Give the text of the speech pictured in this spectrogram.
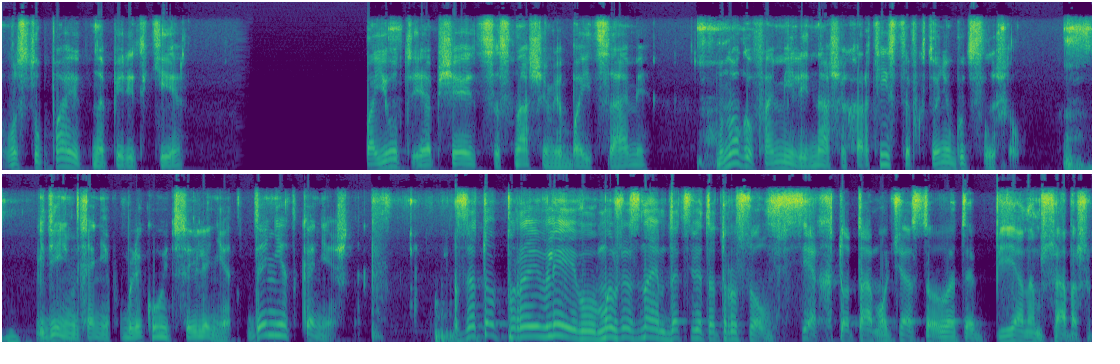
выступает на передке, поет и общается с нашими бойцами. Много фамилий наших артистов кто-нибудь слышал? Где-нибудь они публикуются или нет? Да нет, конечно. Зато про Ивлееву мы уже знаем до цвета трусов всех, кто там участвовал в этом пьяном шабаше.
